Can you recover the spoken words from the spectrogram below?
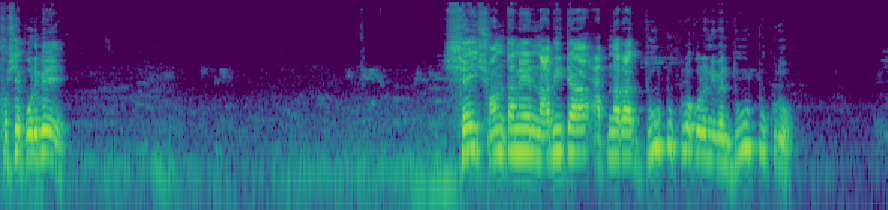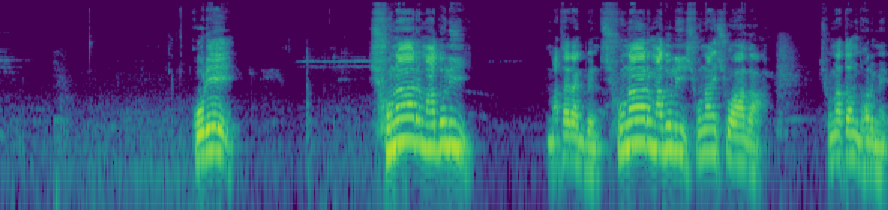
খসে পড়বে, সেই সন্তানের নাভিটা আপনারা দু টুকরো করে নেবেন, দু টুকরো। করে সোনার মাদুলি মাথায় রাখবেন, সোনার মাদুলি, সোনায় সোহাগা। সনাতন ধর্মের।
